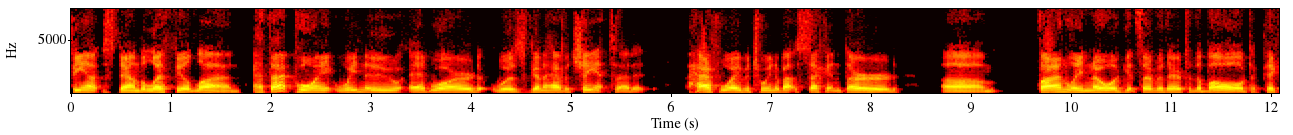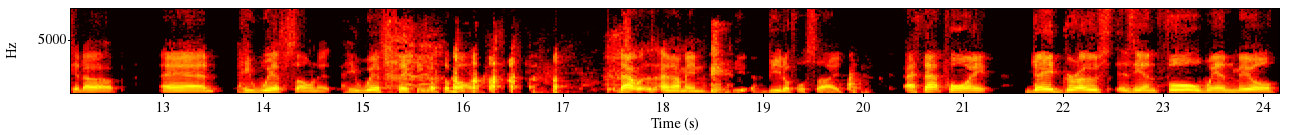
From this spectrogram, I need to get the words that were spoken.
fence down the left field line. At that point, we knew Edouard was going to have a chance at it. Halfway between about second and third, um, finally Noah gets over there to the ball to pick it up, and he whiffs on it. He whiffs picking up the ball. that was, and I mean, beautiful sight. At that point, Gabe Gross is in full windmill,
